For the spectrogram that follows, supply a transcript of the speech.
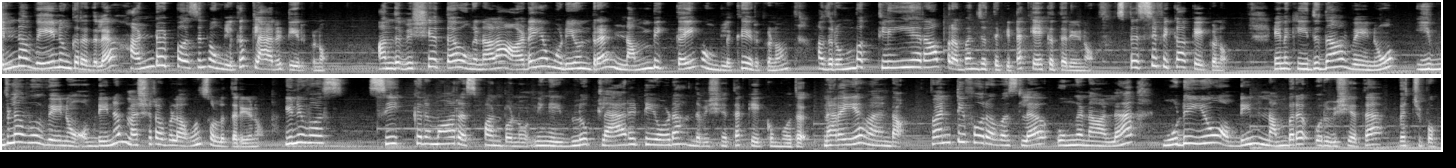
என்ன வேணுங்கிறதுல ஹண்ட்ரட் பர்சன்ட் உங்களுக்கு கிளாரிட்டி இருக்கணும். அந்த விஷயத்த உங்களால் அடைய முடியுன்ற நம்பிக்கை உங்களுக்கு இருக்கணும். அது ரொம்ப கிளியராக பிரபஞ்சத்துக்கிட்ட கேட்க தெரியணும். ஸ்பெசிஃபிக்காக கேட்கணும். எனக்கு இதுதான் வேணும் இவ்வளவு வேணும் அப்படின்னு மெஷரபுளாகவும் சொல்ல தெரியணும். யூனிவர்ஸ் சீக்கிரமாக ரெஸ்பாண்ட் பண்ணும். நீங்கள் இவ்வளோ கிளாரிட்டியோட அந்த விஷயத்த கேட்கும்போது நிறைய வேண்டாம். டுவெண்ட்டி ஃபோர் ஹவர்ஸில் உங்களால் முடியும் அப்படின்னு நம்புகிற ஒரு விஷயத்த வச்சுப்போம்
